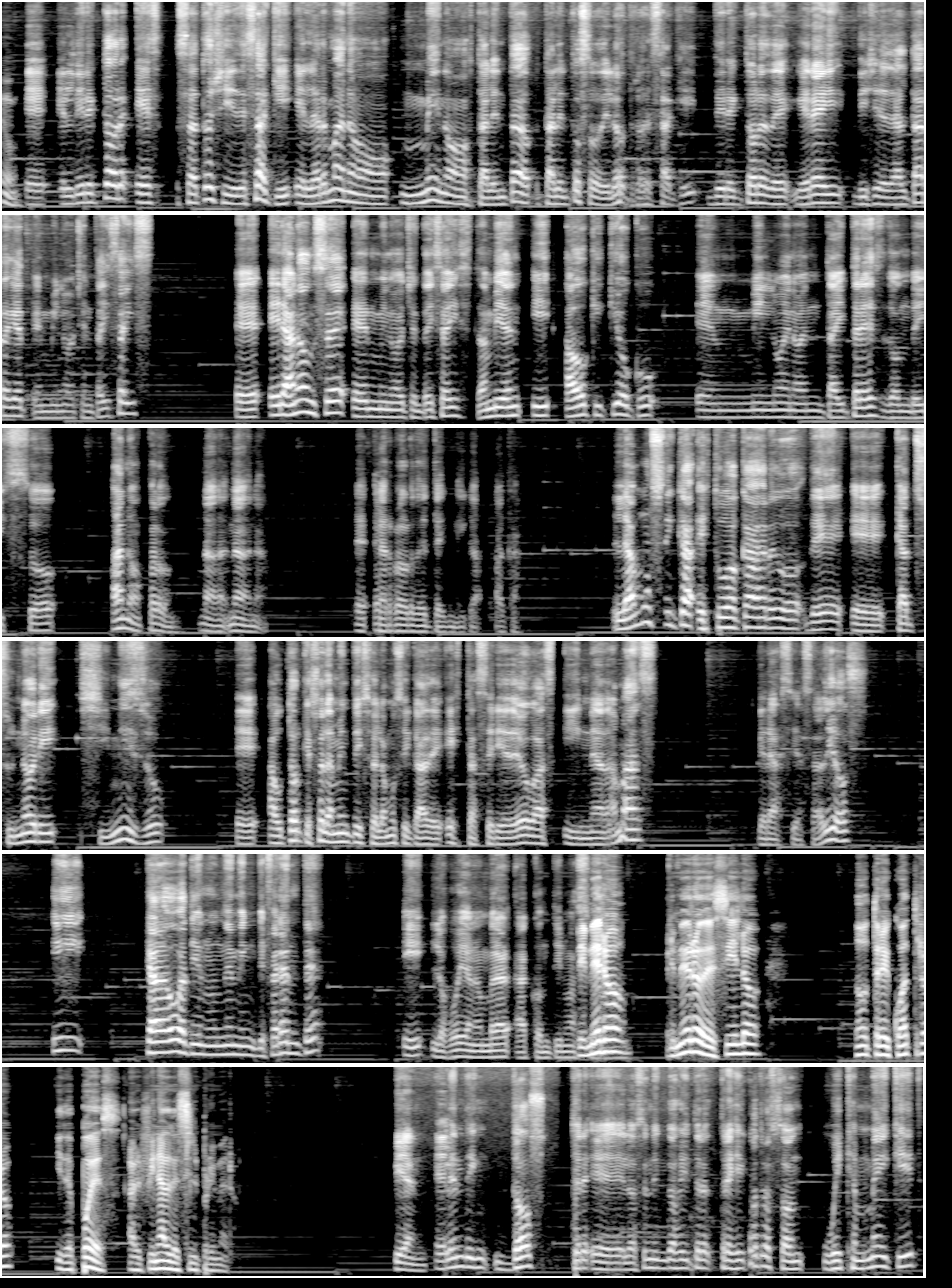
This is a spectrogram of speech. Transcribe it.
Oh. Eh, el director es Satoshi Desaki, el hermano menos talenta- talentoso del otro Desaki, director de Grey Digital Target en 1986. Eh, Eran 11 en 1986 también y Aoki Kyoku en 1993 donde hizo... Ah, no, perdón. Nada, nada, nada. Eh, error de técnica acá. La música estuvo a cargo de eh, Katsunori Shimizu, eh, autor que solamente hizo la música de esta serie de ovas y nada más. Gracias a Dios. Y cada ova tiene un ending diferente. Y los voy a nombrar a continuación. Primero, primero decilo 2, 3, 4 y después al final decir primero. Bien, el ending 2, eh, los ending 2 y 3 y 4 son We Can Make It,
